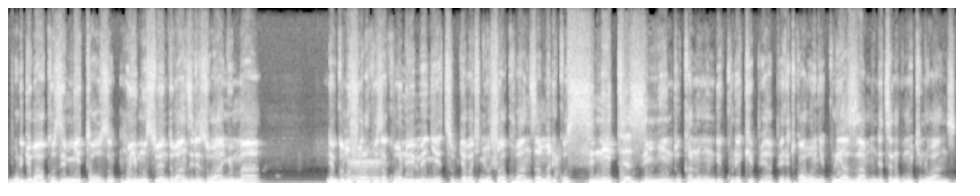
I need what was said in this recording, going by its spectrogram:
uburyo bakoze imyitozo nk'uyu munsi wenda ubanziriza uwa nyuma ni bwo mushobora kuza kubona ibimenyetso by'abakinnyi bashobora kubanzamo ariko siniteze impinduka n'ubundi kuri ekipe ya peri twabonye kuri hazamu ndetse no ku mukino ubanza.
